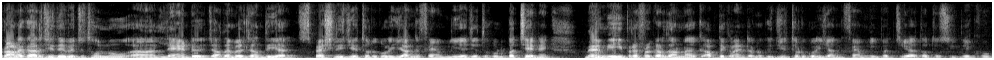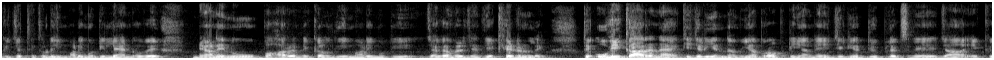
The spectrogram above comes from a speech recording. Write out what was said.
ਪੁਰਾਣਾ ਘਰ ਜਿਹਦੇ ਵਿੱਚ ਤੁਹਾਨੂੰ ਲੈਂਡ ਜ਼ਿਆਦਾ ਮਿਲ ਜਾਂਦੀ ਹੈ ਸਪੈਸ਼ਲੀ ਜੇ ਤੁਹਾਡੇ ਕੋਲ ਯੰਗ ਫੈਮਿਲੀ ਹੈ ਜੇ ਤੁਹਾਡੇ ਕੋਲ ਬੱਚੇ ਨੇ। ਮੈਂ ਵੀ ਇਹੀ ਪ੍ਰੈਫਰ ਕਰਦਾ ਹੁੰਦਾ ਆਪਣੇ ਕਲਾਇੰਟਾਂ ਨੂੰ ਕਿ ਜੇ ਤੁਹਾਡੇ ਕੋਲ ਯੰਗ ਫੈਮਿਲੀ ਬੱਚੇ ਆ, ਤਾਂ ਤੁਸੀਂ ਦੇਖੋ ਕਿ ਜਿੱਥੇ ਥੋੜੀ ਜਿਹੀ ਮਾੜੀ ਮੋਟੀ ਲੈਂਡ ਹੋਵੇ, ਨਿਆਣੇ ਨੂੰ ਬਾਹਰ ਨਿਕਲਣ ਦੀ ਮਾੜੀ ਮੋਟੀ ਜਗ੍ਹਾ ਮਿਲ ਜਾਂਦੀ ਹੈ ਖੇਡਣ ਲਈ। ਤੇ ਉਹੀ ਕਾਰਨ ਹੈ ਕਿ ਜਿਹੜੀਆਂ ਨਵੀਆਂ ਪ੍ਰਾਪਰਟੀਆਂ ਨੇ, ਜਿਹੜੀਆਂ ਡਿਊਪਲੈਕਸ ਨੇ, ਜਾਂ ਇੱਕ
